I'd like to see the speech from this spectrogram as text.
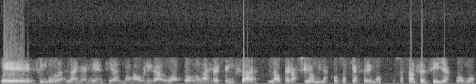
Eh, sin duda, la emergencia nos ha obligado a todos a repensar la operación y las cosas que hacemos, cosas tan sencillas como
